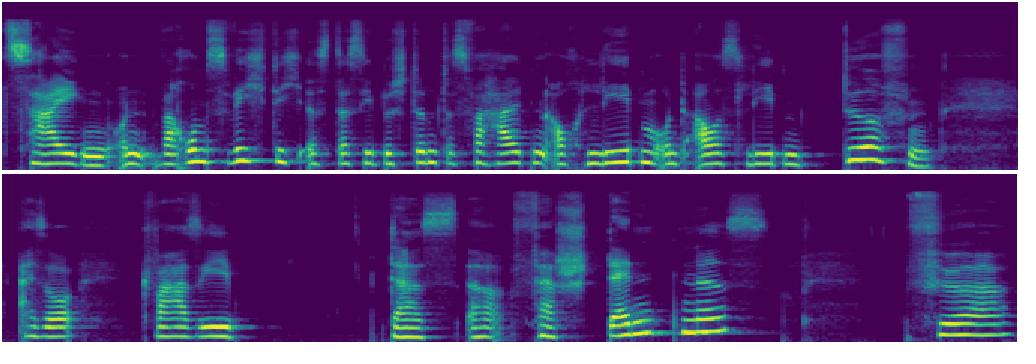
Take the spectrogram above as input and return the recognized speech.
zeigen und warum es wichtig ist, dass sie bestimmtes Verhalten auch leben und ausleben dürfen. Also quasi das äh, Verständnis für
